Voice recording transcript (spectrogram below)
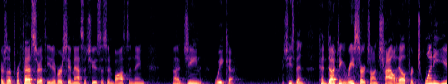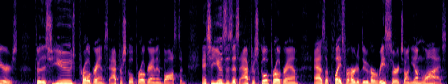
There's a professor at the University of Massachusetts in Boston named uh, Jean Weka. She's been conducting research on child health for 20 years through this huge program, after school program in Boston. And she uses this after school program as a place for her to do her research on young lives.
